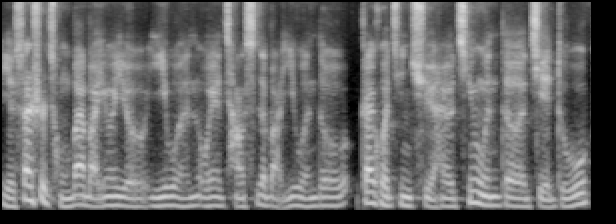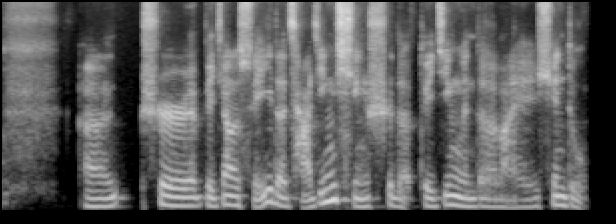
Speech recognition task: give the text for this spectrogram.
也算是崇拜吧，因为有遗文，我也尝试着把遗文都概括进去，还有经文的解读，嗯，是比较随意的查经形式的对经文的来宣读，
